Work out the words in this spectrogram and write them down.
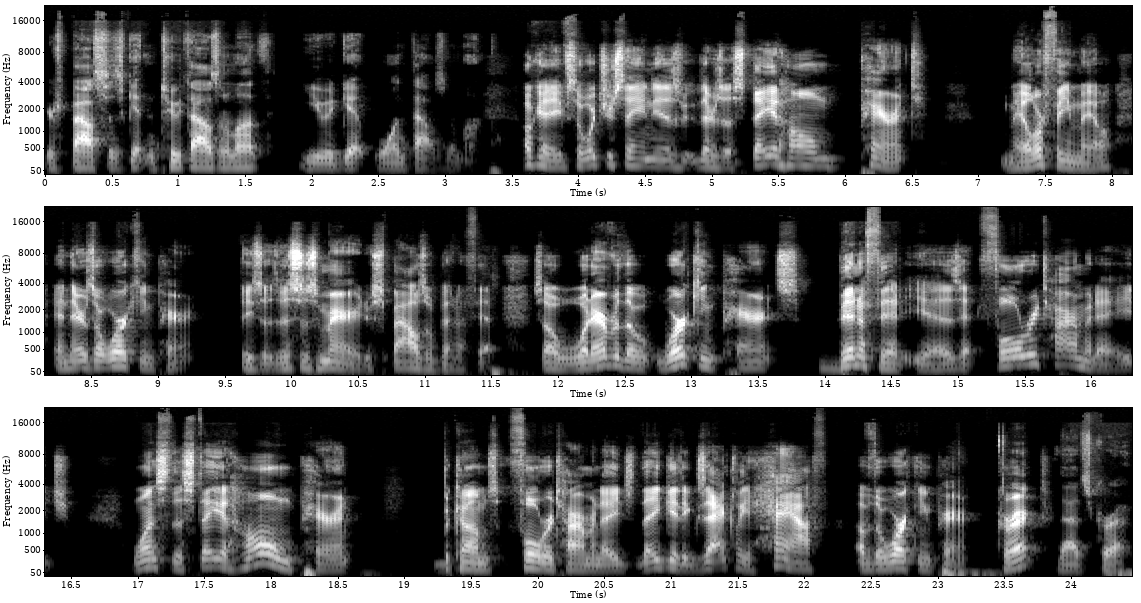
your spouse is getting 2000 a month, you would get 1000 a month. Okay, so what you're saying is there's a stay at home parent, male or female, and there's a working parent. These are, this is married or spousal benefit. So whatever the working parent's benefit is at full retirement age, once the stay at home parent becomes full retirement age, they get exactly half of the working parent, correct? That's correct.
